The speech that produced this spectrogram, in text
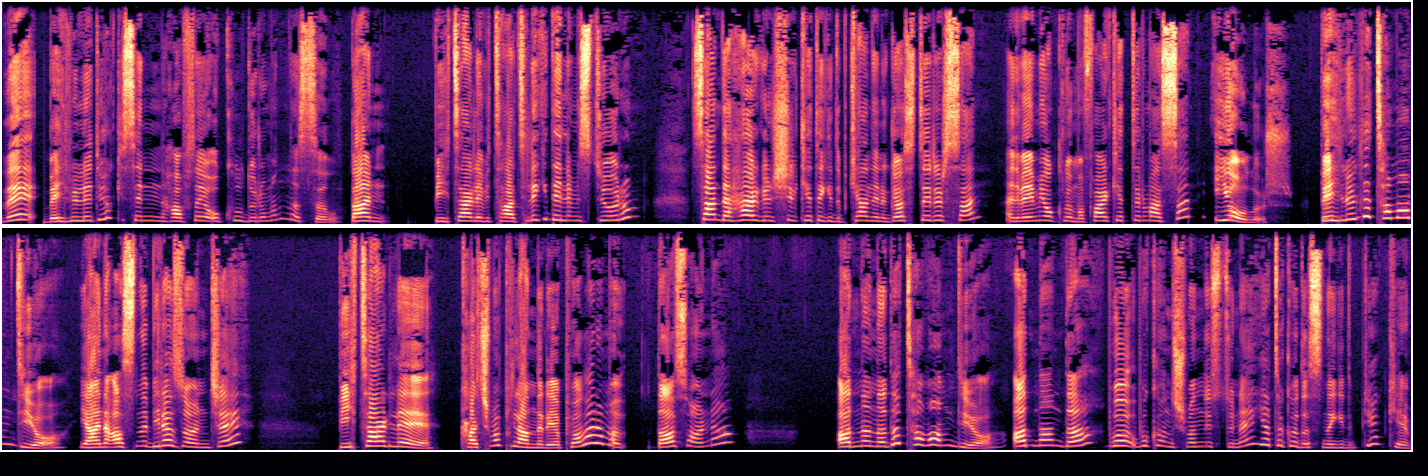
ve Behlül'e diyor ki senin haftaya okul durumun nasıl? Ben Bihter'le bir tatile gidelim istiyorum. Sen de her gün şirkete gidip kendini gösterirsen, hani benim yokluğumu fark ettirmezsen iyi olur. Behlül de tamam diyor. Yani aslında biraz önce Bihter'le kaçma planları yapıyorlar ama daha sonra Adnan'a da tamam diyor. Adnan da bu, bu konuşmanın üstüne yatak odasına gidip diyor ki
